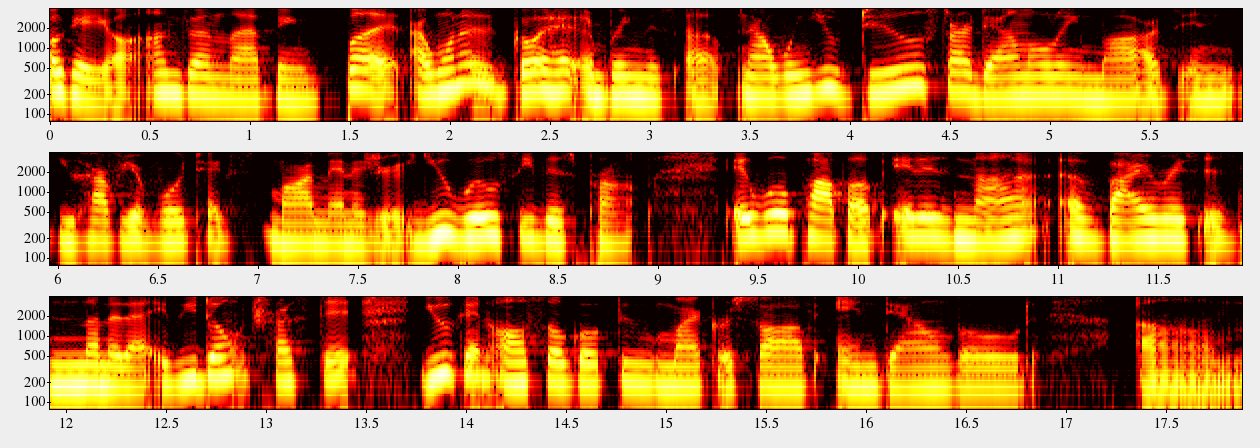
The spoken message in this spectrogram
Okay, y'all, I'm done laughing, but I want to go ahead and bring this up. Now, when you do start downloading mods and you have your Vortex mod manager, you will see this prompt. It will pop up. It is not a virus, it's none of that. If you don't trust it, you can also go through Microsoft and download um,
